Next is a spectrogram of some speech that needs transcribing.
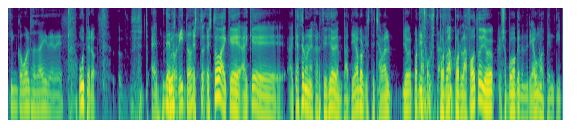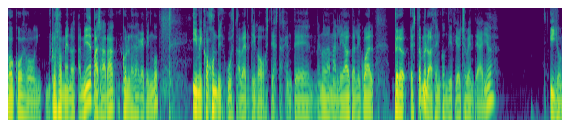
cinco bolsas ahí de... de- Uy, pero eh, De tú, Doritos. Esto, esto hay que hay que hay que hacer un ejercicio de empatía porque este chaval, yo por la, por la por la foto yo supongo que tendría unos veintipocos o incluso menos. A mí me pasará con la edad que tengo y me cojo un disgusto. A ver, digo, hostia, esta gente menuda me han liado tal y cual, pero esto me lo hacen con 18, 20 años y yo,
